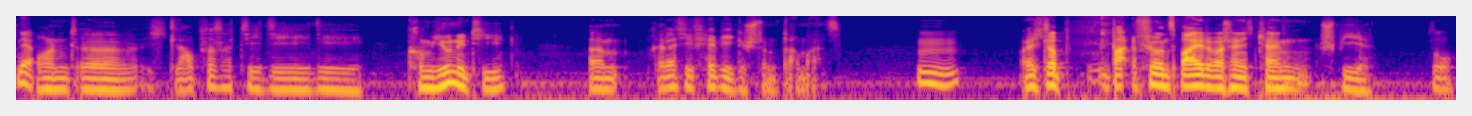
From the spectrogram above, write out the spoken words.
Ja. Und äh, ich glaube, das hat die, die, die Community ähm, relativ heavy gestimmt damals. Mhm. Ich glaube, für uns beide wahrscheinlich kein Spiel. So.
